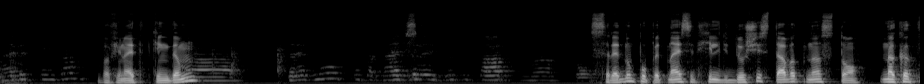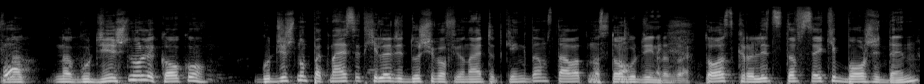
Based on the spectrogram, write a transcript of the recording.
United Kingdom, в United Kingdom а, средно по 15 000 души стават на 100. Средно по 15 000 души стават на 100. На какво? На, на годишно ли колко? Годишно 15 000 души в United Kingdom стават на 100 години. Разбрах. Тоест кралицата всеки божи ден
